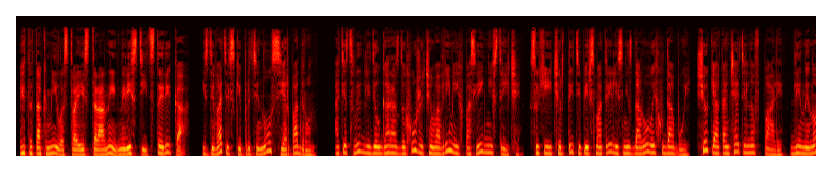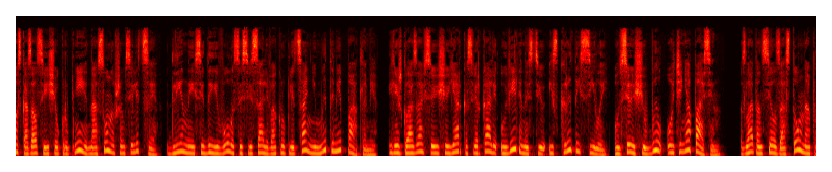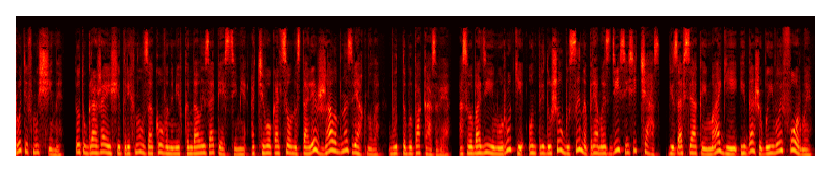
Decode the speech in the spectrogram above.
«Это так мило с твоей стороны навестить старика!» Издевательски протянул серпадрон. Отец выглядел гораздо хуже, чем во время их последней встречи. Сухие черты теперь смотрелись нездоровой худобой. Щеки окончательно впали. Длинный нос казался еще крупнее на осунувшемся лице. Длинные седые волосы свисали вокруг лица немытыми патлами. И лишь глаза все еще ярко сверкали уверенностью и скрытой силой. Он все еще был очень опасен. Златан сел за стол напротив мужчины. Тот угрожающе тряхнул закованными в кандалы запястьями, отчего кольцо на столе жалобно звякнуло, будто бы показывая. Освободи ему руки, он придушил бы сына прямо здесь и сейчас, безо всякой магии и даже боевой формы.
